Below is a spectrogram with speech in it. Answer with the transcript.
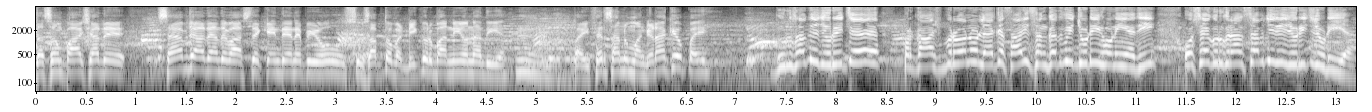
ਦਸਮ ਪਾਤਸ਼ਾਹ ਦੇ ਸਾਹਿਬਜ਼ਾਦਿਆਂ ਦੇ ਵਾਸਤੇ ਕਹਿੰਦੇ ਨੇ ਵੀ ਉਹ ਸਭ ਤੋਂ ਵੱਡੀ ਕੁਰਬਾਨੀ ਉਹਨਾਂ ਦੀ ਹੈ। ਭਾਈ ਫਿਰ ਸਾਨੂੰ ਮੰਗਣਾ ਕਿਉਂ ਪਏ? ਗੁਰੂ ਸਾਹਿਬ ਦੀ ਹਜ਼ੂਰੀ 'ਚ ਪ੍ਰਕਾਸ਼ ਪੁਰਬ ਨੂੰ ਲੈ ਕੇ ਸਾਰੀ ਸੰਗਤ ਵੀ ਜੁੜੀ ਹੋਣੀ ਹੈ ਜੀ। ਉਸੇ ਗੁਰੂ ਗ੍ਰੰਥ ਸਾਹਿਬ ਜੀ ਦੀ ਹਜ਼ੂਰੀ 'ਚ ਜੁੜੀ ਹੈ।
